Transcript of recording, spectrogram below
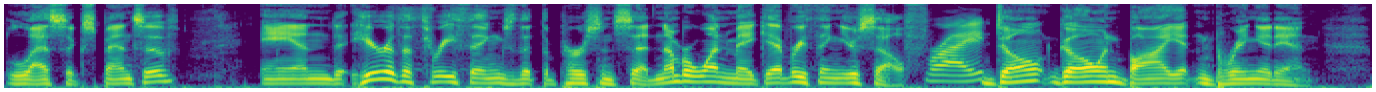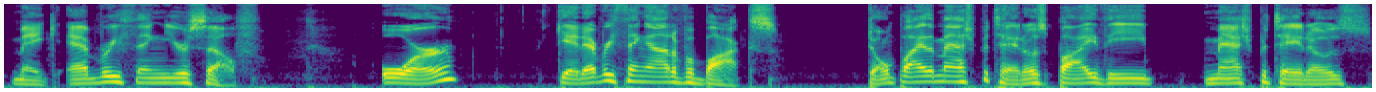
less expensive. And here are the three things that the person said. Number one, make everything yourself. Right. Don't go and buy it and bring it in. Make everything yourself. Or get everything out of a box. Don't buy the mashed potatoes, buy the mashed potatoes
